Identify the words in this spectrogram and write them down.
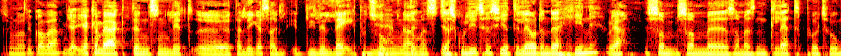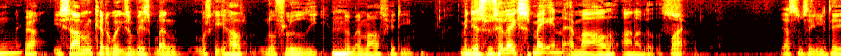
Det Simpelthen. kan godt være. Jeg, jeg kan mærke, den sådan lidt, øh, der ligger sig et, et lille lag på tungen ja, nærmest. det, jeg skulle lige til at sige, at det laver den der hinde, Ja, som, som, øh, som er sådan glat på tungen. ikke? ja, i samme kategori, som hvis man måske har noget fløde i, mm. med meget fedt i. Men jeg synes heller ikke, smagen er meget anderledes. Nej. Jeg synes egentlig, det,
